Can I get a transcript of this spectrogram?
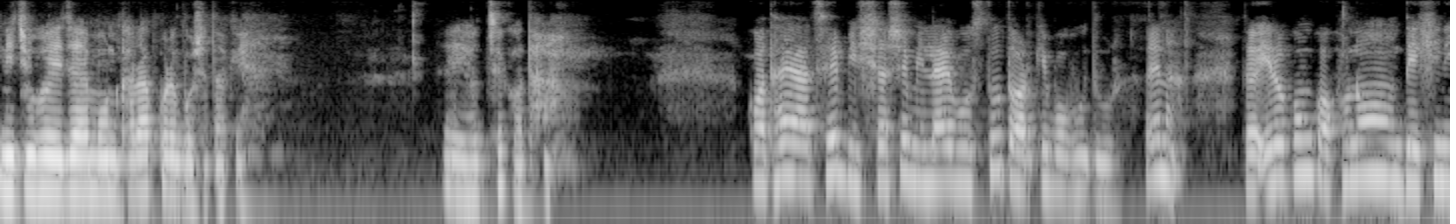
নিচু হয়ে যায়, মন খারাপ করে বসে থাকে। এই হচ্ছে কথা। কথায় আছে, বিশ্বাসে মিলায় বস্তু, তর্কে বহুদূর তাই না? তো এরকম কখনো দেখিনি,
